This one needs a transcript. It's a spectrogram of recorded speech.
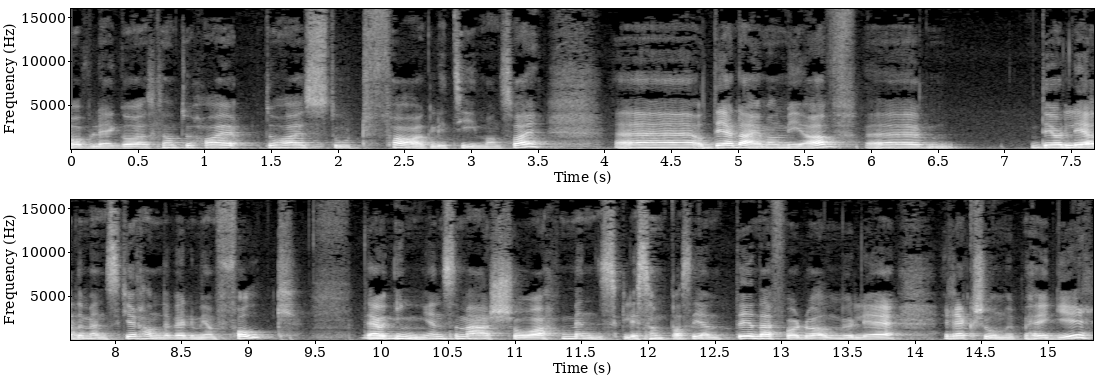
overlege. Du har et stort faglig teamansvar. Eh, og det lærer man mye av. Eh, det å lede mennesker handler veldig mye om folk. Det er jo mm. ingen som er så menneskelig som pasienter. Der får du alle mulige reaksjoner på høygir.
